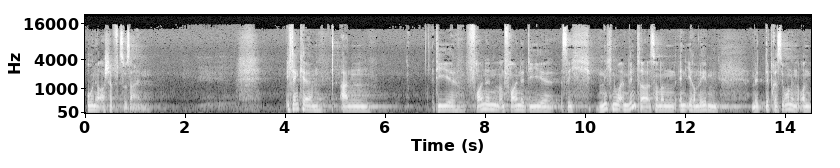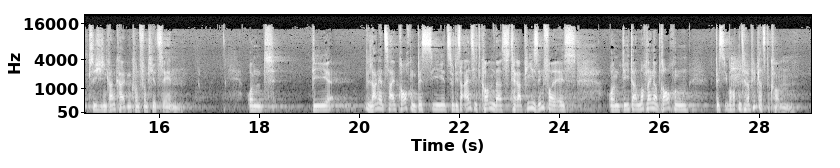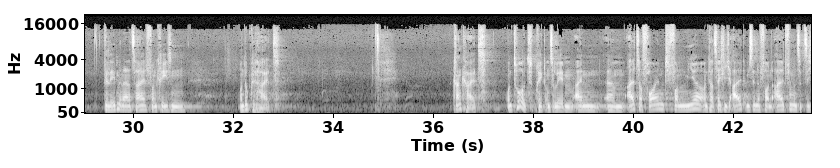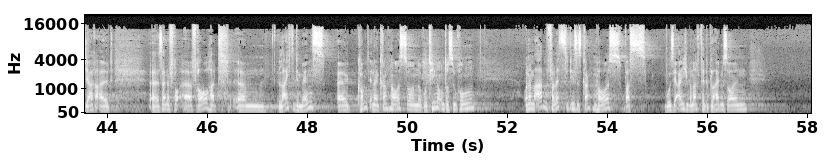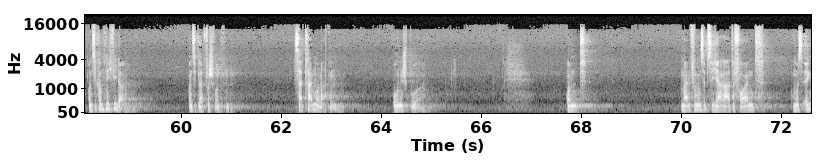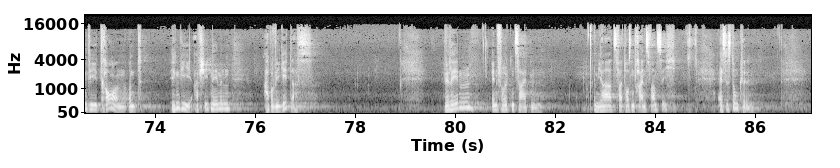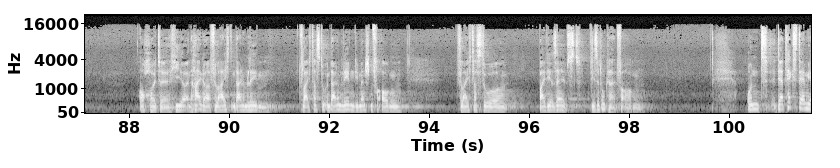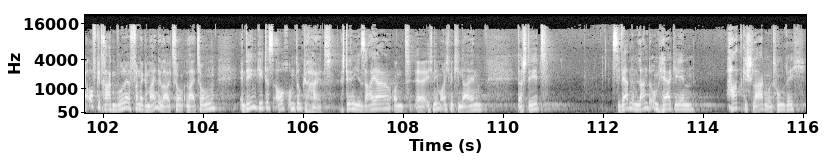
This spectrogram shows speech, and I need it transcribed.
ohne erschöpft zu sein. Ich denke an die Freundinnen und Freunde, die sich nicht nur im Winter, sondern in ihrem Leben mit Depressionen und psychischen Krankheiten konfrontiert sehen. Und die lange Zeit brauchen, bis sie zu dieser Einsicht kommen, dass Therapie sinnvoll ist und die dann noch länger brauchen, bis sie überhaupt einen Therapieplatz bekommen. Wir leben in einer Zeit von Krisen und Dunkelheit. Krankheit und Tod prägt unser Leben. Ein ähm, alter Freund von mir und tatsächlich alt im Sinne von alt, 75 Jahre alt, äh, seine Fra äh, Frau hat ähm, leichte Demenz, äh, kommt in ein Krankenhaus, so eine Routineuntersuchung und am Abend verlässt sie dieses Krankenhaus, was, wo sie eigentlich über Nacht hätte bleiben sollen und sie kommt nicht wieder und sie bleibt verschwunden. Seit drei Monaten, ohne Spur. Und mein 75 Jahre alter Freund muss irgendwie trauern und irgendwie Abschied nehmen. Aber wie geht das? Wir leben in verrückten Zeiten. Im Jahr 2023. Es ist dunkel. Auch heute hier in Haiger, vielleicht in deinem Leben. Vielleicht hast du in deinem Leben die Menschen vor Augen. Vielleicht hast du bei dir selbst diese Dunkelheit vor Augen. Und der Text, der mir aufgetragen wurde von der Gemeindeleitung, in dem geht es auch um Dunkelheit. Er steht in Jesaja und äh, ich nehme euch mit hinein. Da steht, sie werden im Lande umhergehen, hart geschlagen und hungrig.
